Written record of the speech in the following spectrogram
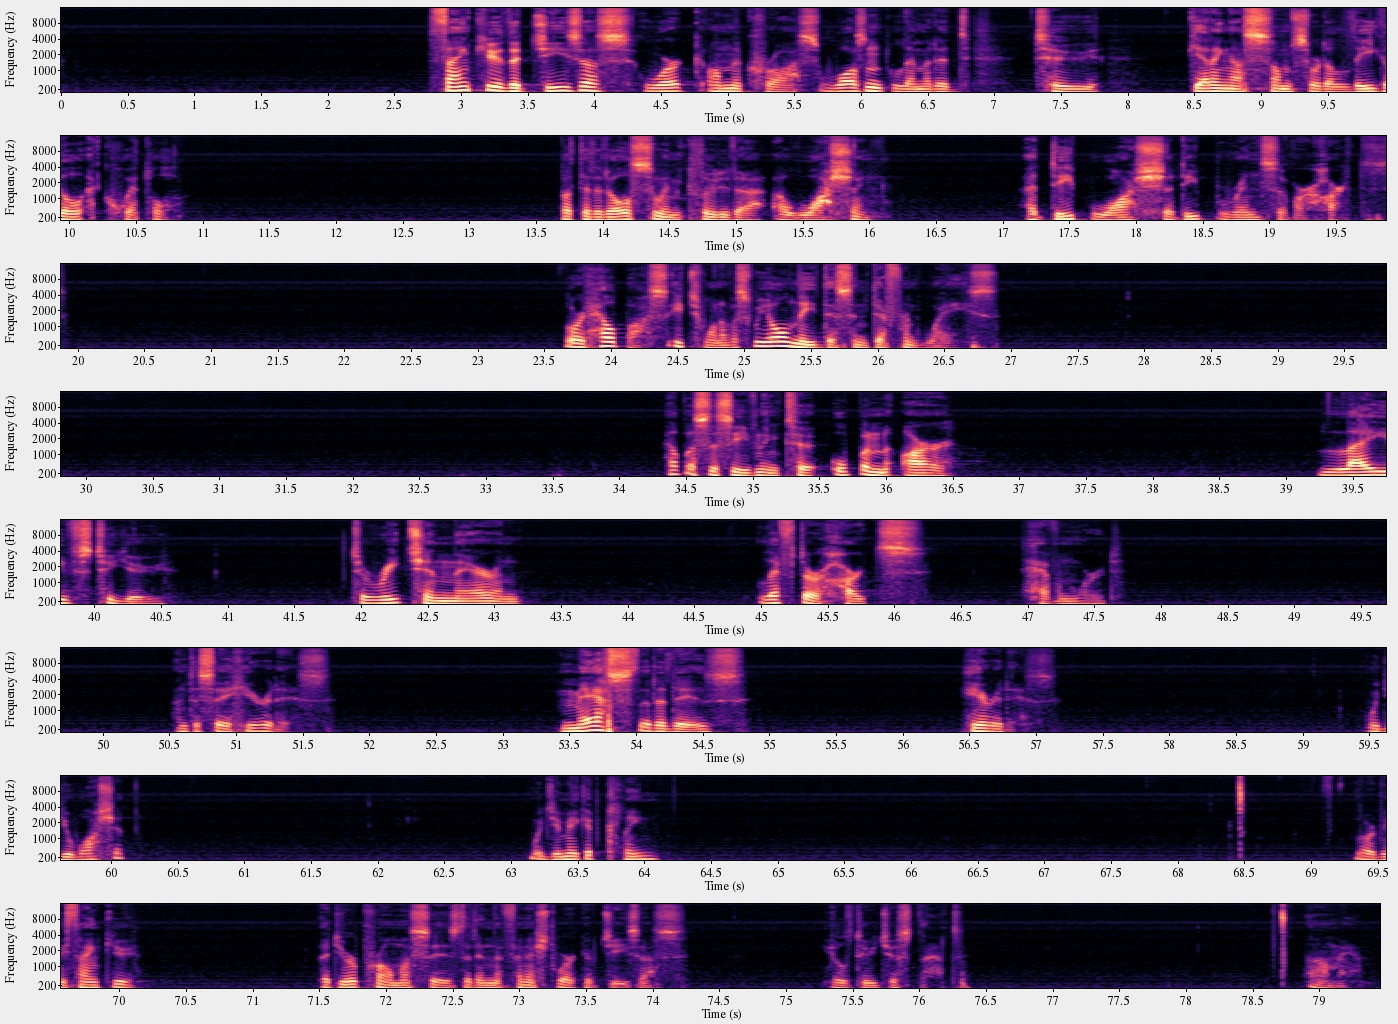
Thank you that Jesus' work on the cross wasn't limited to getting us some sort of legal acquittal but that it also included a, a washing, a deep wash, a deep rinse of our hearts. Lord, help us, each one of us. We all need this in different ways. Help us this evening to open our lives to you, to reach in there and lift our hearts heavenward and to say, Here it is. Mess that it is, here it is. Would you wash it? Would you make it clean? Lord, we thank you that your promise is that in the finished work of Jesus, you'll do just that. Amen.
